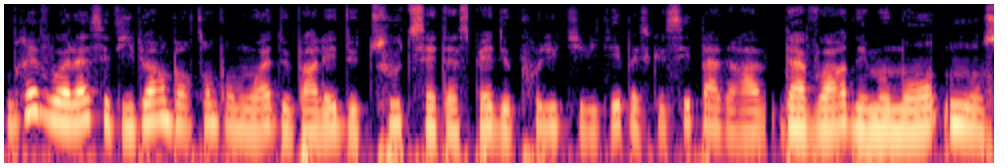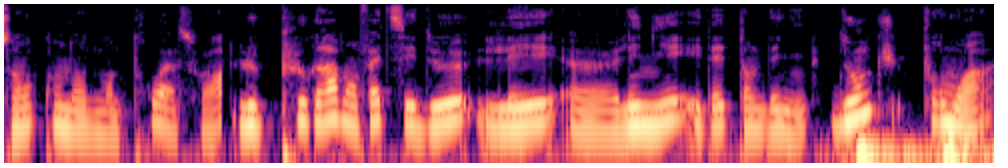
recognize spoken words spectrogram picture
Bref, voilà, c'est hyper important pour moi de parler de tout cet aspect de productivité parce que c'est pas grave d'avoir des moments où on sent qu'on en demande trop à soi. Le plus grave en fait, c'est de les, euh, et d'être dans le déni. Donc, pour moi,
